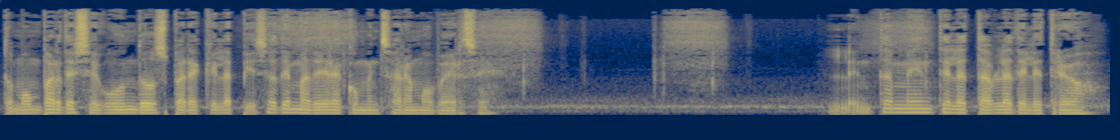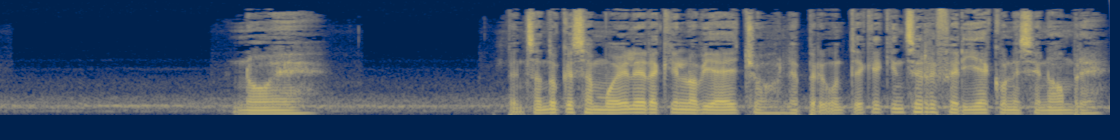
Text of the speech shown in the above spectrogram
Tomó un par de segundos para que la pieza de madera comenzara a moverse. Lentamente la tabla deletreó. Noé. Pensando que Samuel era quien lo había hecho, le pregunté a quién se refería con ese nombre,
